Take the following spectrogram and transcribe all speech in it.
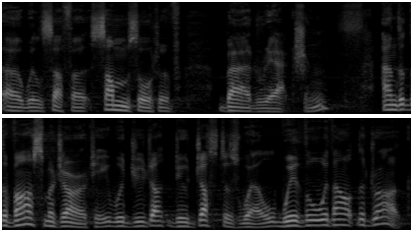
uh, will suffer some sort of bad reaction. Uh, and that the vast majority would do just as well with or without the drug.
